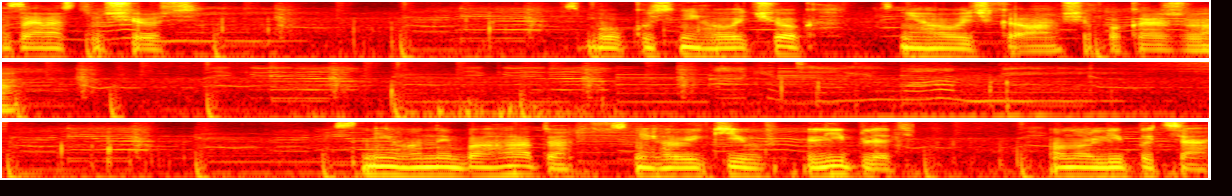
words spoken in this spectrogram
Зараз тут ще ось збоку сніговичок, сніговичка вам ще покажу. Снігу небагато, сніговиків ліплять, воно ліпиться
